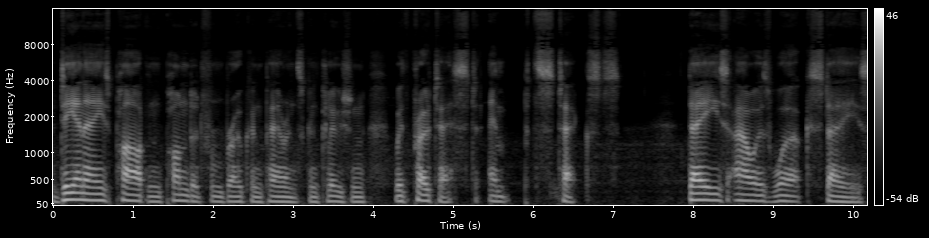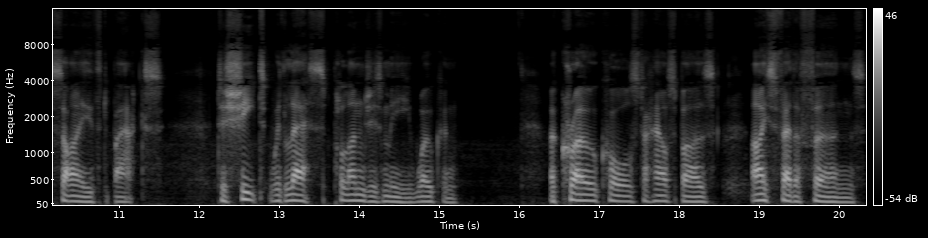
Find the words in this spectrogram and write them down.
DNA's pardon pondered from broken parents' conclusion with protest, empts texts. Days, hours, work, stays, scythed backs. To sheet with less plunges me, woken. A crow calls to house buzz, ice feather ferns,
